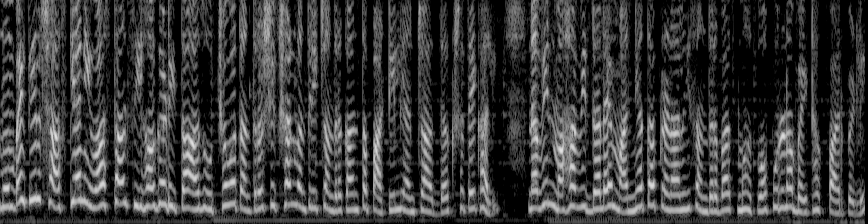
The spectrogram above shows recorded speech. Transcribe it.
मुंबईतील शासकीय निवासस्थान सिंहगड इथं आज उच्च व तंत्रशिक्षण मंत्री चंद्रकांत पाटील यांच्या अध्यक्षतेखाली नवीन महाविद्यालय मान्यता प्रणाली संदर्भात महत्त्वपूर्ण बैठक पार पडली.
